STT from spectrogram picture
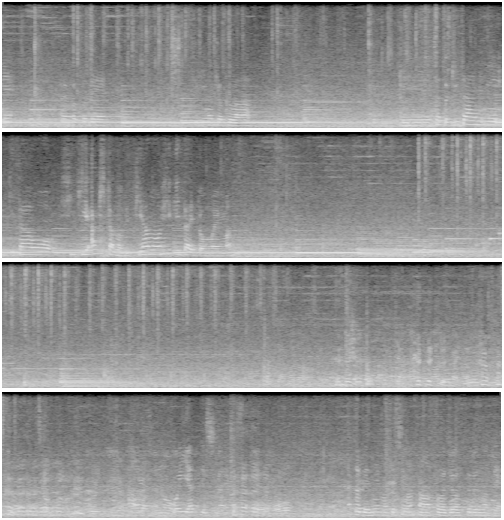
ね。ということで次の曲は、えーちょっとギターにギターを弾き飽きたのでピアノを弾きたいと思います。あの追いやってしまいますけれども。後でねまた島さんは登場するので、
